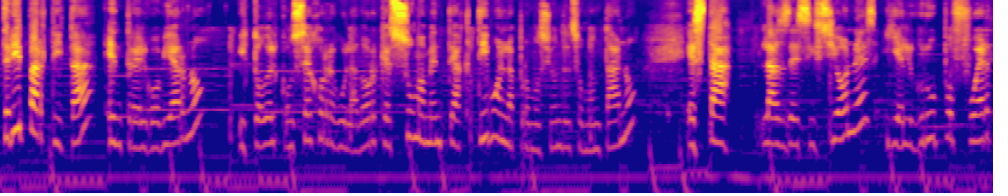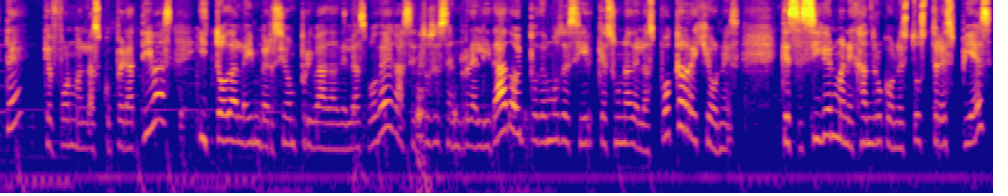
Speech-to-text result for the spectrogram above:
tripartita entre el gobierno, y todo el consejo regulador que es sumamente activo en la promoción del somontano. Está las decisiones y el grupo fuerte que forman las cooperativas y toda la inversión privada de las bodegas. Entonces, en realidad hoy podemos decir que es una de las pocas regiones que se siguen manejando con estos tres pies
